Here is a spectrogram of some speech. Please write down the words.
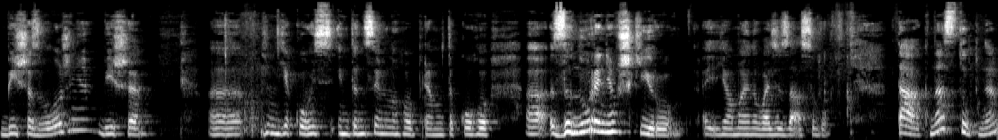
більше зволоження, більше. Е, якогось інтенсивного, прям такого е, занурення в шкіру, я маю на увазі засобу. Так, наступне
